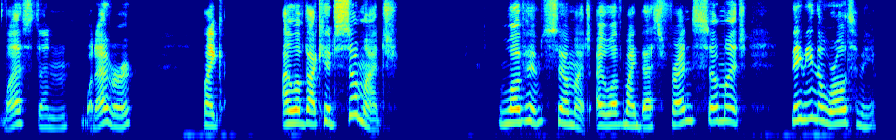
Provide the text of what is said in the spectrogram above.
less than whatever. Like, I love that kid so much. Love him so much. I love my best friends so much. They mean the world to me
